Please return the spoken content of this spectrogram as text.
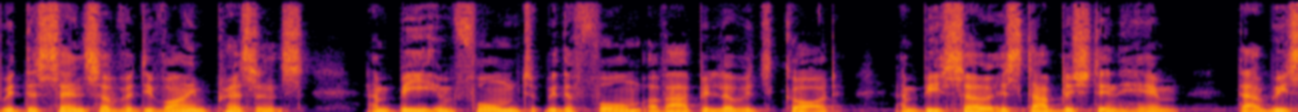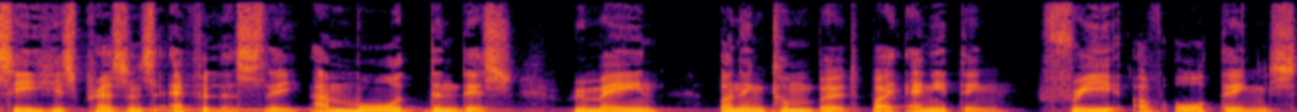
with the sense of a divine presence and be informed with the form of our beloved God and be so established in Him that we see his presence effortlessly and more than this, remain unencumbered by anything, free of all things.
